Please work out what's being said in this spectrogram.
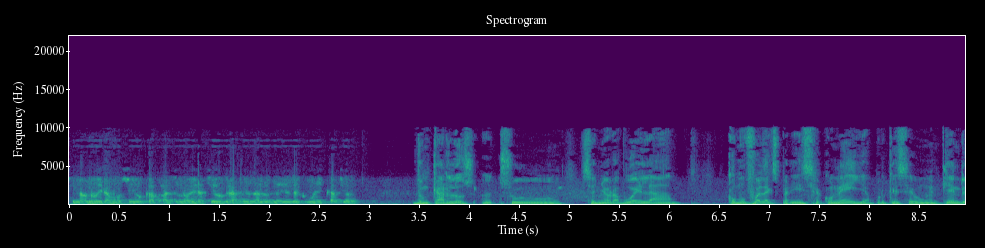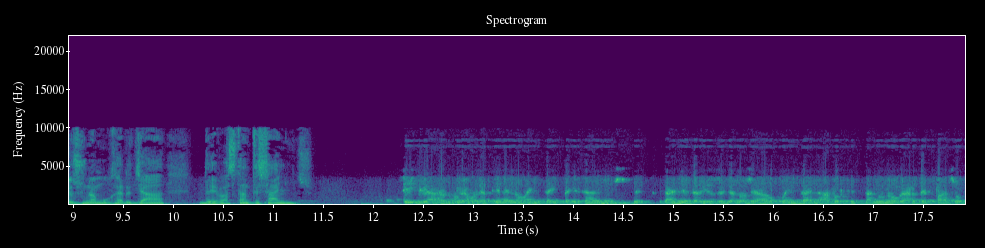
si no, no hubiéramos sido capaces, no hubiera sido gracias a los medios de comunicación. Don Carlos, su señora abuela, ¿cómo fue la experiencia con ella? Porque según entiendo es una mujer ya de bastantes años. Sí, claro, mi abuela tiene 93 años. Pues, gracias a Dios ella no se ha dado cuenta de nada porque está en un hogar de paso.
